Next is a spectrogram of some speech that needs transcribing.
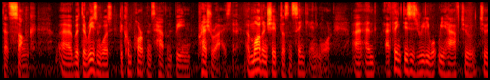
that sunk. Uh, but the reason was the compartments haven't been pressurized. A modern ship doesn't sink anymore. Uh, and I think this is really what we have to, to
